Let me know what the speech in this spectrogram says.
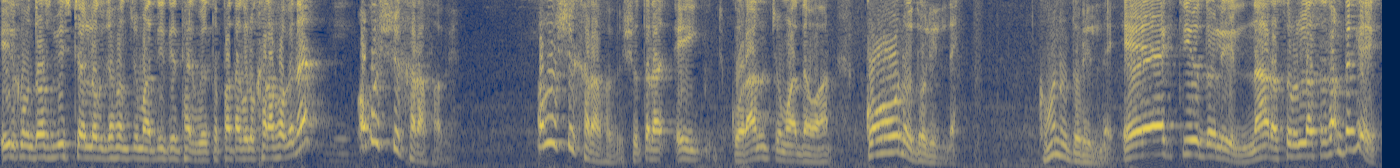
এরকম দশ বিশটা লোক যখন চুমা দিতে থাকবে তো পাতাগুলো খারাপ হবে না? অবশ্যই খারাপ হবে। অবশ্যই খারাপ হবে। সুতরাং এই কোরআন চুমা দেওয়ার কোনো দলিল নেই। কোন দলিল নেই। একটিও দলিল না রসুল্লাহাম থেকে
